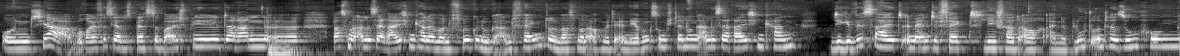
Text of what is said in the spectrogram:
Und ja, Rolf ist ja das beste Beispiel daran, mhm. äh, was man alles erreichen kann, wenn man früh genug anfängt und was man auch mit der Ernährungsumstellung alles erreichen kann. Die Gewissheit im Endeffekt liefert auch eine Blutuntersuchung.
